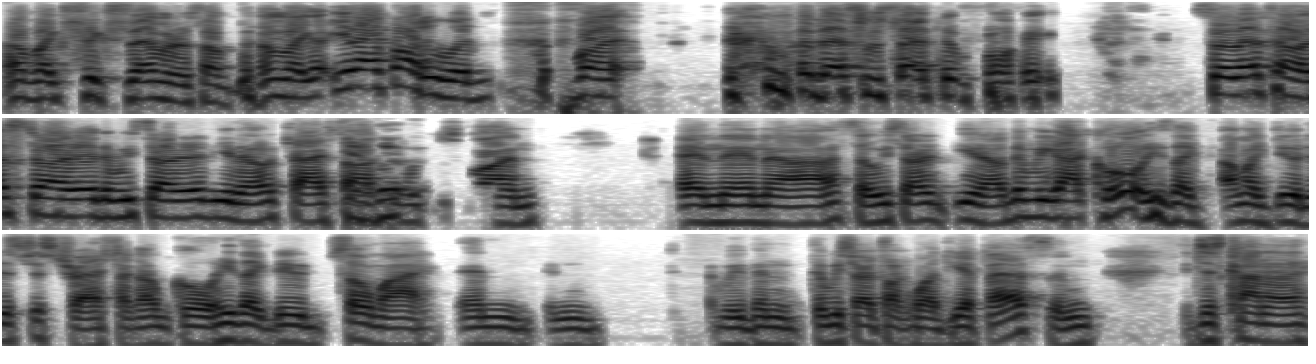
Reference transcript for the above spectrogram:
I'm like six seven or something. I'm like, yeah, I probably wouldn't, but but that's beside the point. So that's how it started. And we started, you know, trash Yeah, talking, look- which was fun. And then uh so we started, you know, then we got cool. He's like, I'm like, dude, it's just trash Like I'm cool. He's like, dude, so am I. And and we've been then we started talking about DFS and it just kind of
